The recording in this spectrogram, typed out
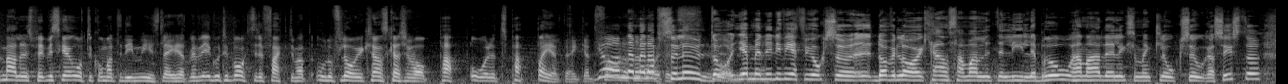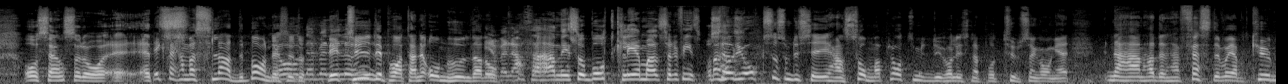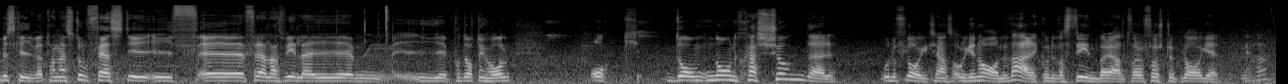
med all respekt, vi ska återkomma till din vinstlägenhet, men vi går tillbaka till det faktum att Olof Lagercrantz kanske var papp, årets pappa helt enkelt. Ja, nej men absolut. Och, ja, men det, vet vi också. David Lagercrantz, han var en liten lillebror. Han hade liksom en klok storasyster. Och sen så då eh, ett... Exakt, han var sladdbarn Ja, dessutom. nej, men det eller tyder på att han är omhuldad och Ja, men alltså, han är så bortklemad så det finns... Och Man sen... hörde ju också som du säger hans sommarprat som du har lyssnat på tusen gånger. När han hade den här festen, det var jävligt kul beskrivet. Han hade en stor fest i, i eh, föräldrarnas villa i, mm, i, på Drottningholm. Och de, någon skär sönder Olof Lagercrantz originalverk och det var Strindberg och allt var det första upplagor.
